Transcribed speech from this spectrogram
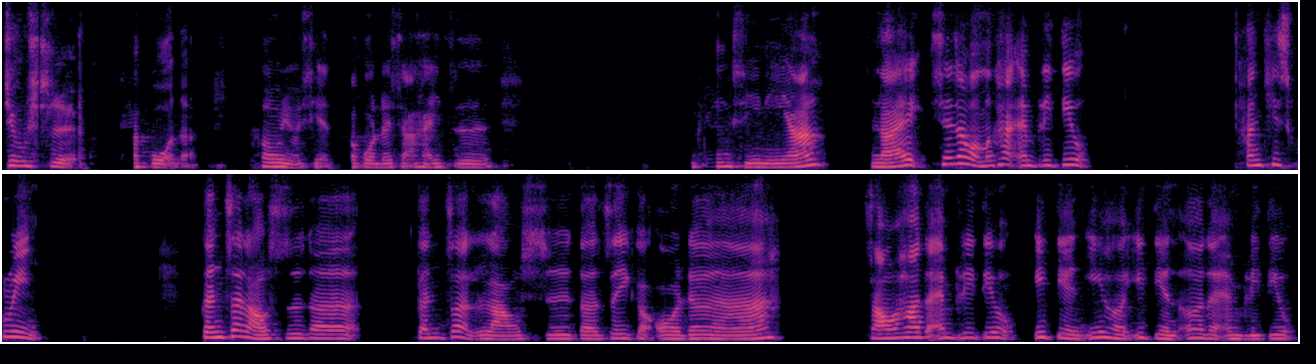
就是他过的。然后有些大过的小孩子，恭喜你啊！来，现在我们看 amplitude，看 key screen，跟着老师的，跟着老师的这个 order 啊，找他的 amplitude，一点一和一点二的 amplitude，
